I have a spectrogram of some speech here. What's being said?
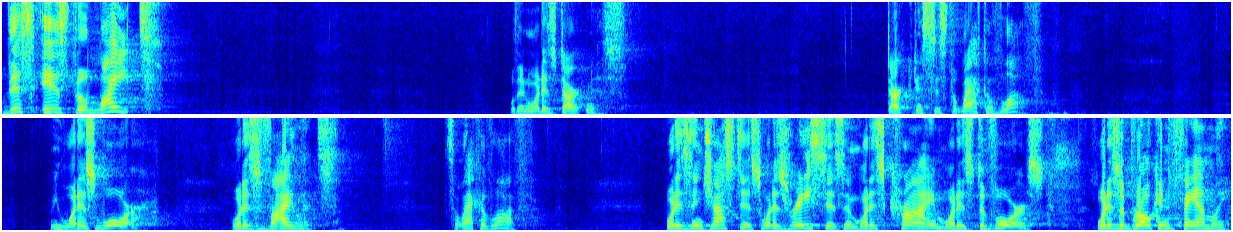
This is the light. Well, then what is darkness? Darkness is the lack of love. I mean, what is war? What is violence? It's a lack of love. What is injustice? What is racism? What is crime? What is divorce? What is a broken family?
